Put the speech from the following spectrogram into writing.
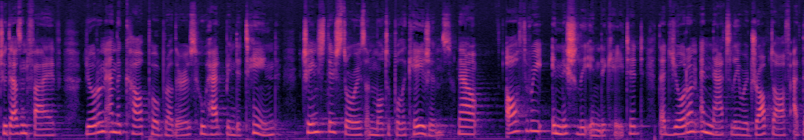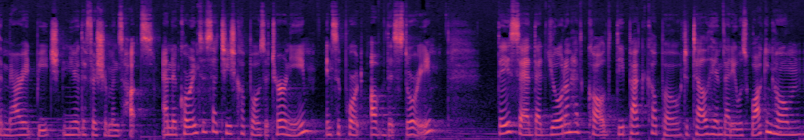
2005, Joran and the Kalpoe brothers, who had been detained, changed their stories on multiple occasions. Now, all three initially indicated that Joran and Natalee were dropped off at the Marriott beach near the fishermen's huts. And according to Satish Kalpoe's attorney, in support of this story, they said that Joran had called Deepak Kalpoe to tell him that he was walking home,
